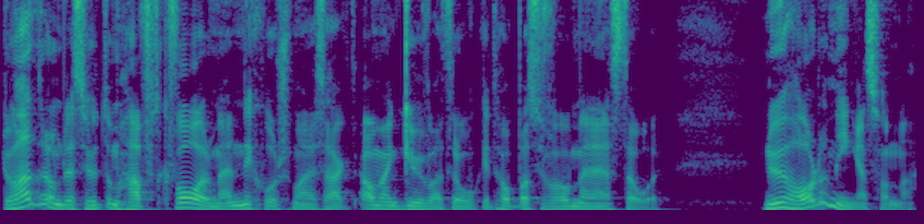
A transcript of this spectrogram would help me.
Då hade de dessutom haft kvar människor som hade sagt, ja men gud vad tråkigt, hoppas vi får vara med nästa år. Nu har de inga sådana.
